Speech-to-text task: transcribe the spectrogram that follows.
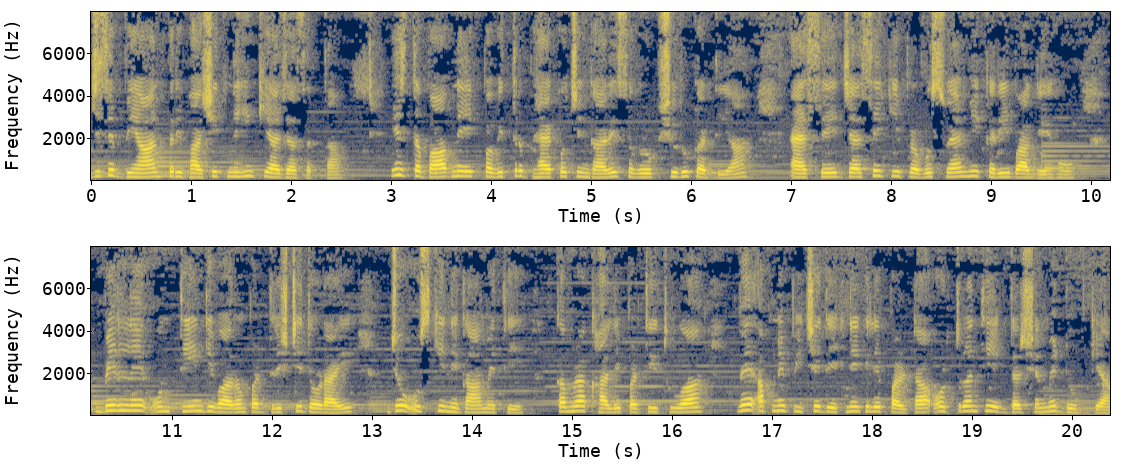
जिसे बयान परिभाषित नहीं किया जा सकता। इस दबाव ने एक पवित्र भय को चिंगारी स्वरूप शुरू कर दिया। ऐसे जैसे कि प्रभु स्वयं ही करीब आ गए हों। बिल ने उन तीन दीवारों पर दृष्टि दौड़ाई जो उसकी निगाह में थी। कमरा खाली प्रतीत हुआ। वह अपने पीछे देखने के लिए पलटा और तुरंत ही एक दर्शन में डूब गया।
